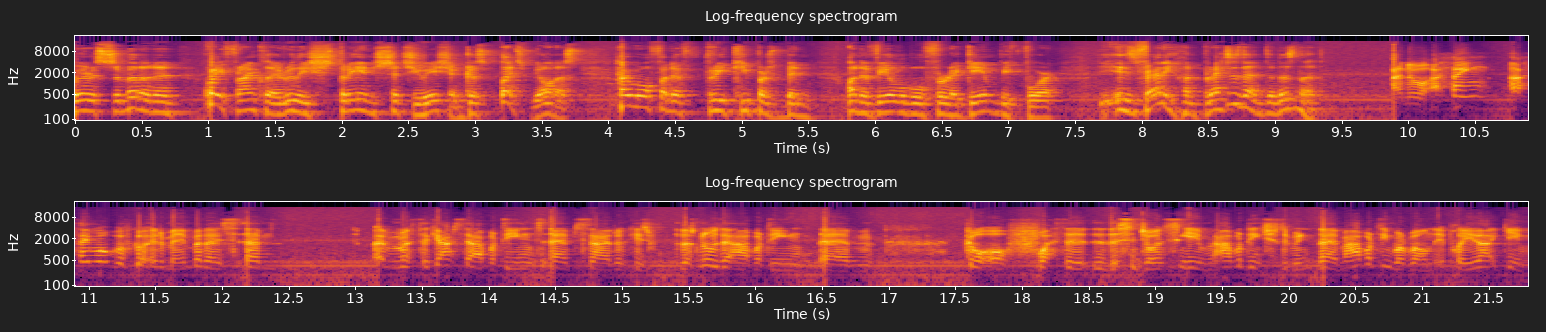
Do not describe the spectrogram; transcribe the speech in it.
Whereas St Mirren, in quite frankly, a really strange situation, because let's be honest, how often have three keepers been unavailable for a game before? It's very unprecedented, isn't it? I know. I think I think what we've got to remember is um, with regards to Aberdeen um, scenario, because there's no doubt Aberdeen um, got off with the, the St Johnstone game. Aberdeen should have been. Um, Aberdeen were willing to play that game.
